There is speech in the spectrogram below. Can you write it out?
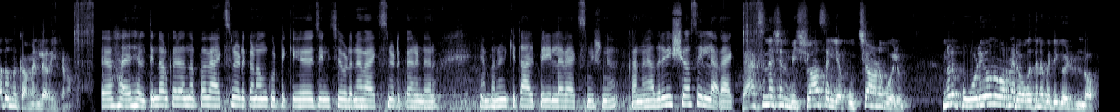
അതൊന്ന് കമന്റിൽ അറിയിക്കണം. ഹെൽത്തിന്റെ ആൾക്കാർ വന്നപ്പോൾ വാക്സിൻ എടുക്കണം. കുട്ടിക്ക് ജനിച്ച ഉടനെ വാക്സിൻ എടുക്കാനുണ്ടായിരുന്നു. ഞാൻ പറഞ്ഞു എനിക്ക് താല്പര്യമില്ല വാക്സിനേഷന് കാരണം അതിൽ വിശ്വാസമില്ല. ഇല്ല വാക്സിനേഷൻ വിശ്വാസമില്ല. പുച്ഛമാണ് പോലും. നിങ്ങൾ പോളിയോ എന്ന് പറഞ്ഞ രോഗത്തിനെ പറ്റി കേട്ടിട്ടുണ്ടോ?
